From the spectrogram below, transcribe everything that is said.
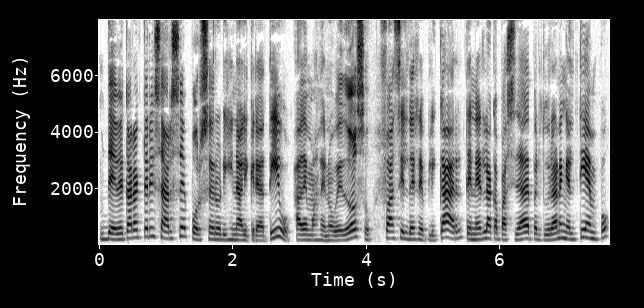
debe caracterizarse por ser original y creativo, además de novedoso, fácil de replicar, tener la capacidad de perdurar en el tiempo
